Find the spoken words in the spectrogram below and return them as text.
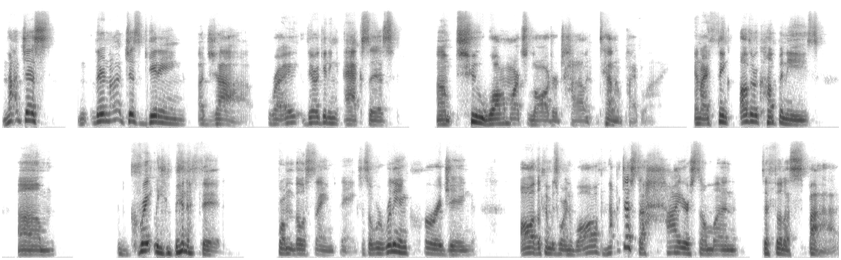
not just they're not just getting a job, right? They're getting access um, to Walmart's larger talent talent pipeline, and I think other companies um, greatly benefit from those same things. And so we're really encouraging all the companies who are involved, not just to hire someone to fill a spot,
